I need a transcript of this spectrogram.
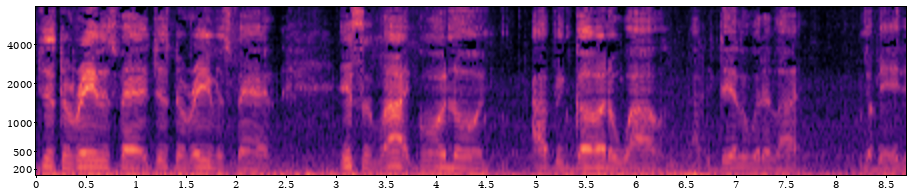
just a Ravens fan, just a Ravens fan. It's a lot going on. I've been gone a while. I've been dealing with a lot. I mean,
